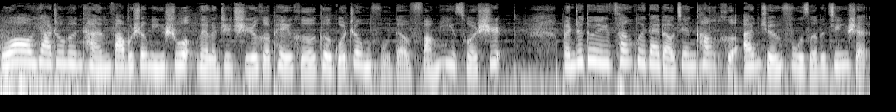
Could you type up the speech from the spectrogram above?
博鳌亚洲论坛发布声明说，为了支持和配合各国政府的防疫措施，本着对参会代表健康和安全负责的精神，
